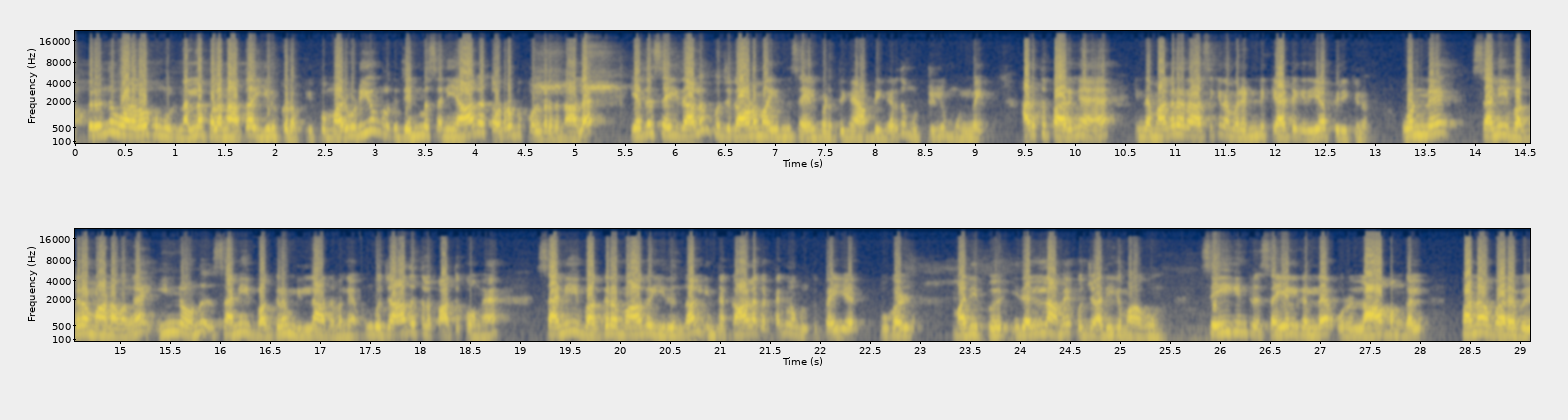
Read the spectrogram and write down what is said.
அப்ப இருந்து ஓரளவுக்கு உங்களுக்கு நல்ல பலனா தான் இருக்கணும். இப்ப மறுபடியும் உங்களுக்கு ஜென்ம சனியாக தொடர்பு கொள்றதுனால எதை செய்தாலும் கொஞ்சம் கவனமா இருந்து செயல்படுத்துங்க அப்படிங்கிறது முற்றிலும் உண்மை. அடுத்து பாருங்க இந்த மகர ராசிக்கு நம்ம ரெண்டு கேட்டகரியா பிரிக்கணும். ஒன்று சனி வக்ரமானவங்க. இன்னொன்று சனி வக்ரம் இல்லாதவங்க. உங்க ஜாதகத்துல பாத்துக்கோங்க. சனி வக்ரமாக இருந்தால் இந்த காலகட்டங்கள் உங்களுக்கு பெயர் புகழ் மதிப்பு இதெல்லாமே கொஞ்சம் அதிகமாகும். செய்கின்ற செயல்கள்ல ஒரு லாபங்கள் பண வரவு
